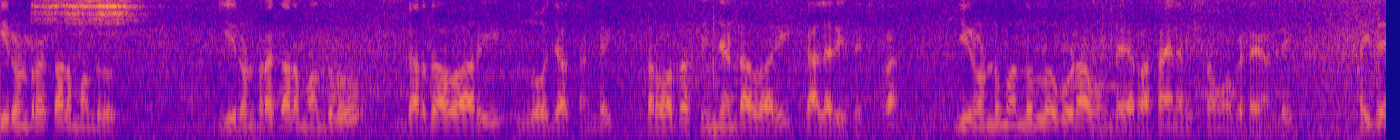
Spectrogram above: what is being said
ఈ రెండు రకాల మందులు ఈ రెండు రకాల మందులు గర్దావారి లోజాస్ అండి తర్వాత సింజంటా వారి క్యాలరీస్ ఎక్స్ట్రా. ఈ రెండు మందుల్లో కూడా ఉండే రసాయన మిశ్రమం ఒకటే అండి. అయితే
